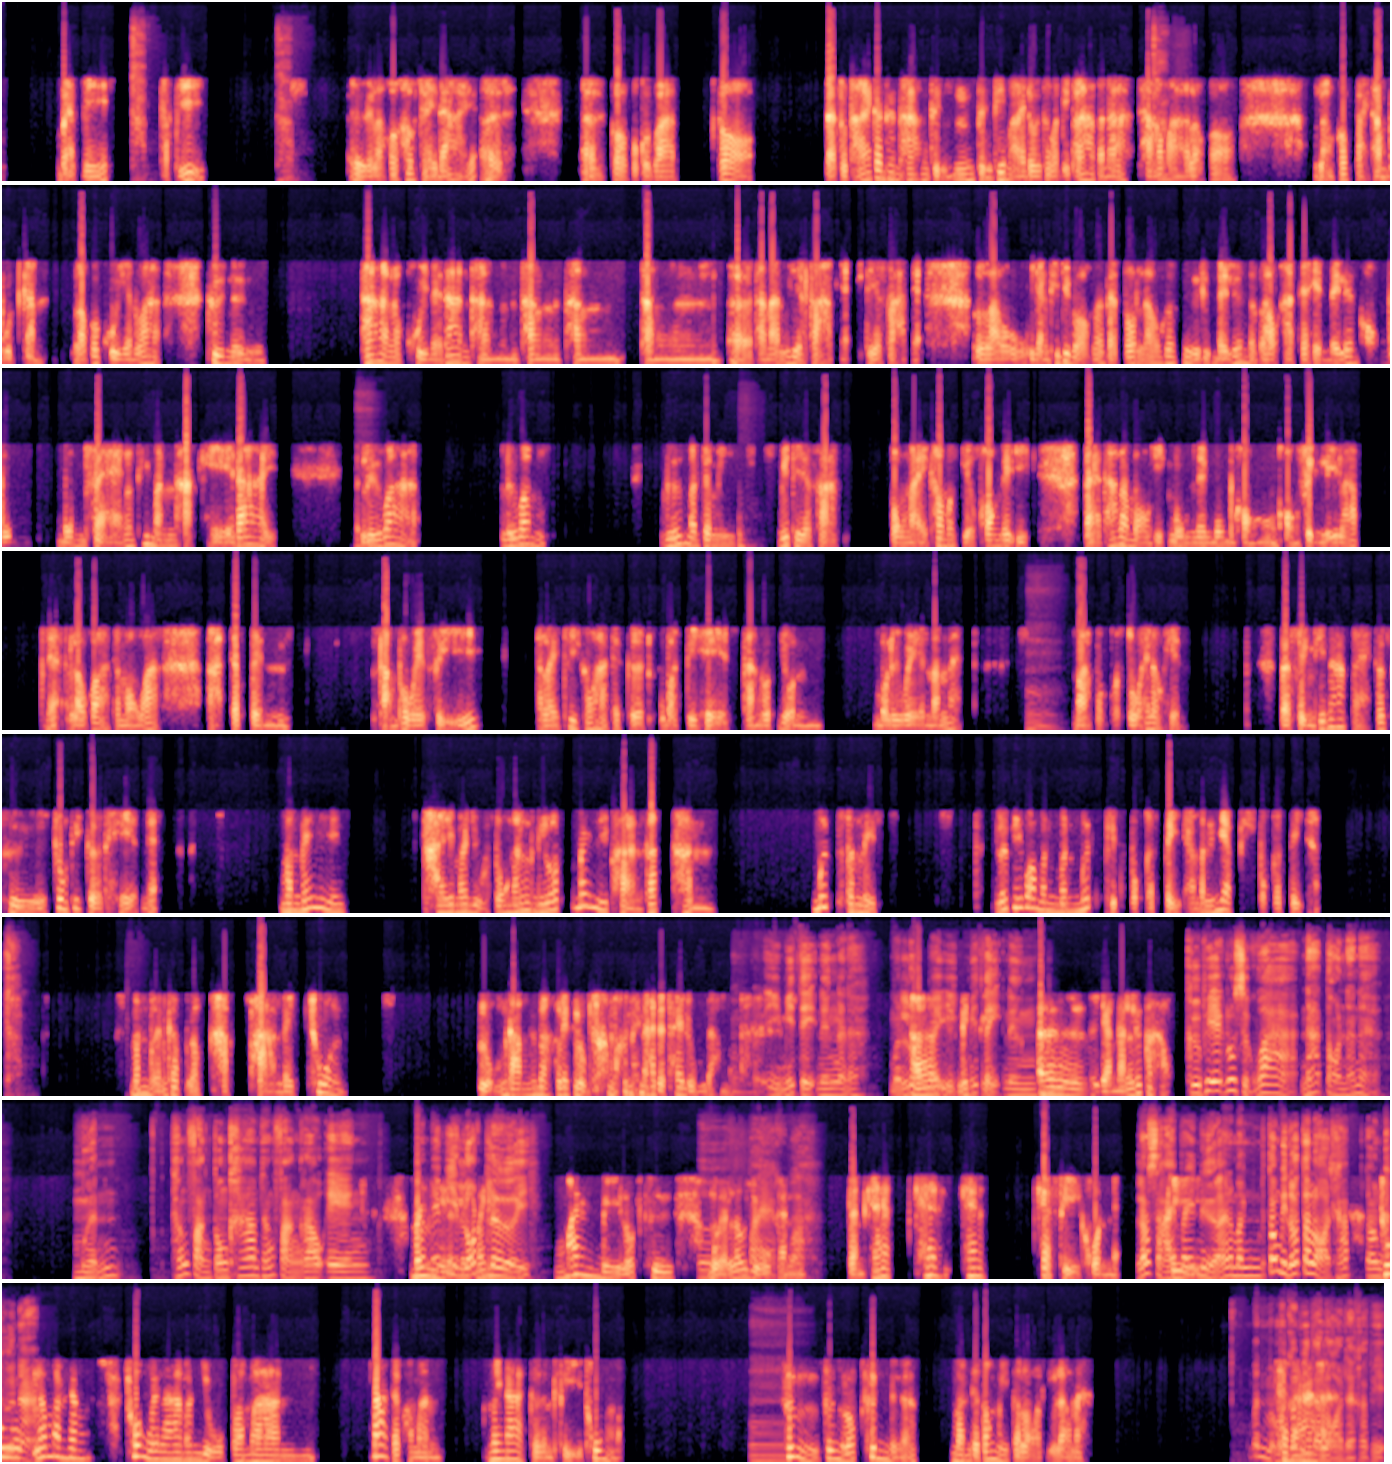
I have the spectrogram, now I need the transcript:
แบบนี้ครับ กับพี่ ครับ เออ เราก็เข้าใจได้ เออ เออก็ปรากฏว่าก็ แต่สุดท้ายก็เดินทางถึงถึงที่หมายโดยสวัสดิภาพอะนะเช้ามาเราก็ เราก็ไปทำบุญกัน เราก็คุยกันว่า คือหนึ่งถ้าเราคุยในด้านทางทางทางทางเอ่อทางด้านวิทยาศาสตร์เนี่ยวิทยาศาสตร์เนี่ย เราอย่างที่ที่บอกตั้งแต่ต้นแล้วก็คือในเรื่องเราอาจจะเห็นในเรื่องของมุมมุมแสงที่มันหักเหได้ หรือว่าหรือว่า หรือมันจะมีวิทยาศาสตร์ตรงไหนเข้ามาเกี่ยวข้องได้อีก แต่ถ้าเรามองอีกมุมในมุมของของสิ่งลี้ลับ เนี่ย เราก็อาจจะมองว่า อาจจะเป็นสัมภเวสี อะไรที่เขาอาจจะเกิดอุบัติเหตุทางรถยนต์บริเวณนั้นแหละอืมมาปรากฏตัวให้เราเห็น แต่สิ่งที่น่าแปลกก็คือช่วงที่เกิดเหตุเนี่ย มันไม่มีใครมาอยู่ตรงนั้นเลยรถไม่มีผ่านสักคัน มืดสนิท แล้วพี่ว่ามันมันมืดผิดปกติอะมันเงียบผิดปกติอะครับมันเหมือนกับเราขับผ่านในช่วง หลุมดำหรือเปล่าเขาเรียกหลุมดำไม่น่าจะใช่หลุมดำอืมอีกมิติหนึงอะนะเหมือนลุเอกอไปอีอีกกมิมิติติหนึ่งเออ อย่างนั้นหรือเปล่า คือพี่เอกรู้สึกว่าณตอนนั้นน่ะ เหมือนทั้งฝั่งตรงข้ามทั้งฝั่งเราเอง มันไม่มีรถเลย ไม่มีรถคือ เหมือนเราอยู่กันแปลว่ะกันแค่แค่แค่แค่สี่คนเนี่ย แล้วสายไปที่เหนือมันต้องมีรถตลอดครับ ตอนถูคืนกน่ะแล้วมันยังช่วงเวลามันอยู่ประมาณ น่าจะประมาณ ไม่น่าเกินสี่ทุ่มอะอืม ซึ่งซึ่งรถขึ้นเหนือ มันจะต้องมีตลอดอยู่แล้วนะมันมันใช่ก็ไหมมีตลอดนะครับพี่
